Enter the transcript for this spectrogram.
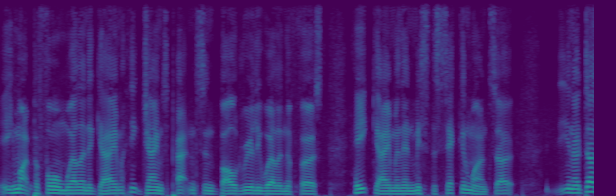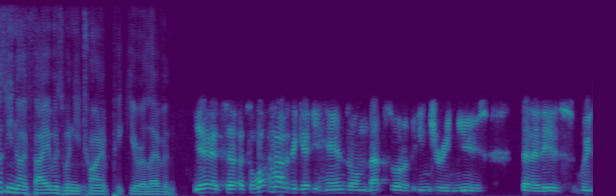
he might perform well in a game. I think James Pattinson bowled really well in the first Heat game and then missed the second one. So, you know, does you no favours when you're trying to pick your eleven. Yeah, it's a, it's a lot harder to get your hands on that sort of injury news than it is with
